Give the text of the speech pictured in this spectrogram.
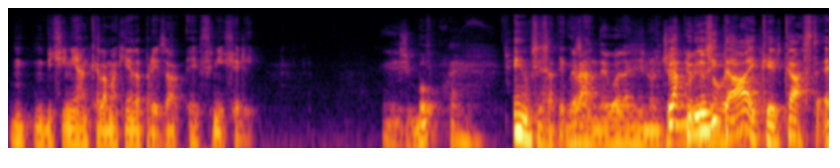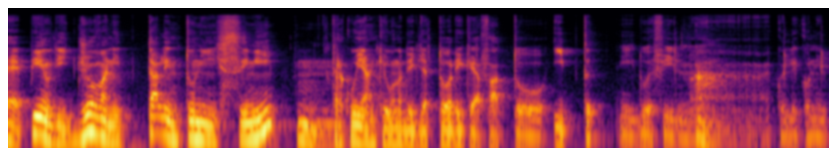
vicini anche alla macchina da presa e finisce lì. E dici, boh, E non si sa che cosa. grande guadagnino. genio La curiosità è che il cast è pieno di giovani talentonissimi, Mm. tra cui anche uno degli attori che ha fatto It, i due film, Ah. eh, quelli con il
